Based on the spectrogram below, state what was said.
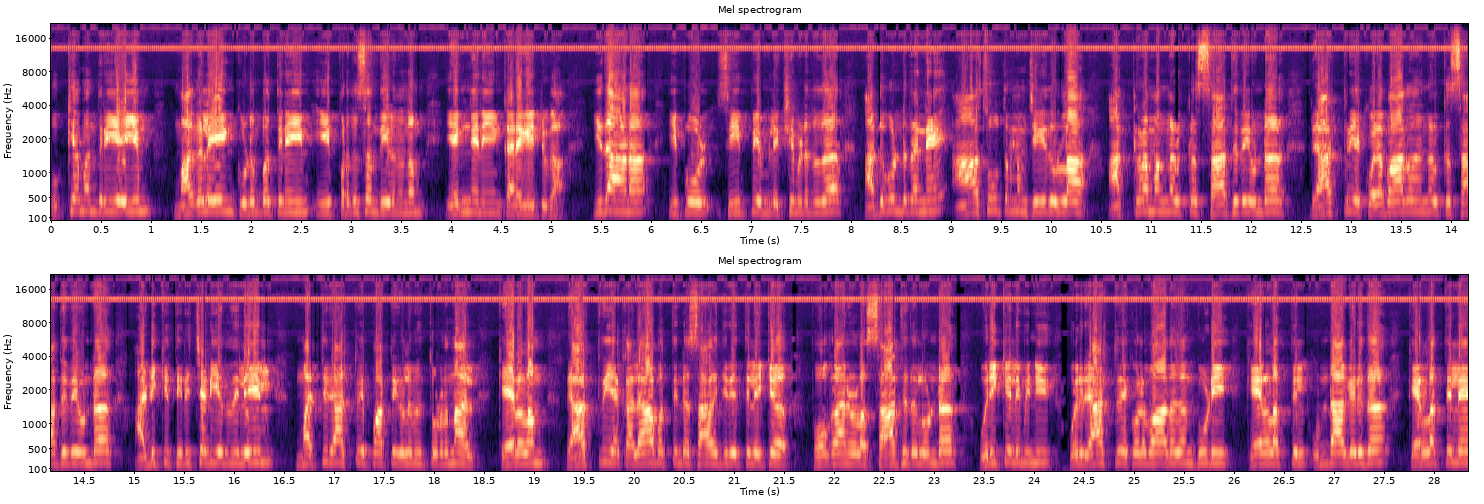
മുഖ്യമന്ത്രിയെയും മകളെയും കുടുംബത്തിനെയും ഈ പ്രതിസന്ധിയിൽ നിന്നും എങ്ങനെയും കരകയറ്റുക. ഇതാണ് ഇപ്പോൾ സി പി എം ലക്ഷ്യമിടുന്നത്. അതുകൊണ്ട് തന്നെ ആസൂത്രണം ചെയ്തുള്ള അക്രമങ്ങൾക്ക് സാധ്യതയുണ്ട് രാഷ്ട്രീയ കൊലപാതകങ്ങൾക്ക് സാധ്യതയുണ്ട്. അടിക്ക് തിരിച്ചടി എന്ന നിലയിൽ മറ്റ് രാഷ്ട്രീയ പാർട്ടികളും തുടർന്നാൽ കേരളം രാഷ്ട്രീയ കലാപത്തിന്റെ സാഹചര്യത്തിലേക്ക് പോകാനുള്ള സാധ്യതകളുണ്ട്. ഒരിക്കലും ഇനി ഒരു രാഷ്ട്രീയ കൊലപാതകം കൂടി കേരളത്തിൽ ഉണ്ടാകരുത്. കേരളത്തിലെ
